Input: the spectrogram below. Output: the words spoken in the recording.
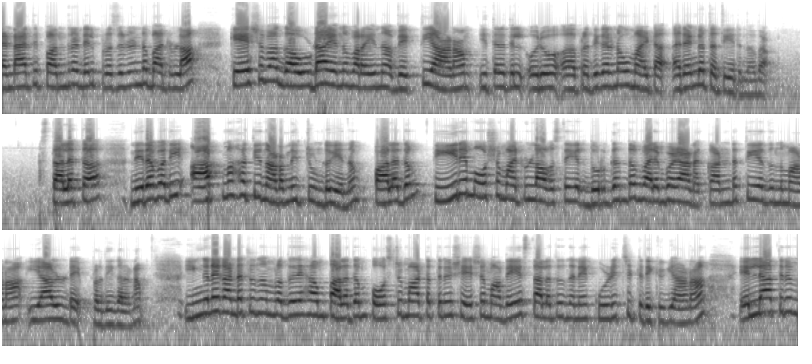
രണ്ടായിരത്തി പന്ത്രണ്ടിൽ പ്രസിഡന്റുമായിട്ടുള്ള കേശവ ഗൗഡ എന്ന് പറയുന്ന വ്യക്തിയാണ് ഇത്തരത്തിൽ ഒരു പ്രതികരണവുമായിട്ട് രംഗത്തെത്തിയിരുന്നത്. സ്ഥലത്ത് നിരവധി ആത്മഹത്യ നടന്നിട്ടുണ്ട് എന്നും പലതും തീരെ മോശമായിട്ടുള്ള അവസ്ഥയിൽ ദുർഗന്ധം വരുമ്പോഴാണ് കണ്ടെത്തിയതെന്നുമാണ് ഇയാളുടെ പ്രതികരണം. ഇങ്ങനെ കണ്ടെത്തുന്ന മൃതദേഹം പലതും പോസ്റ്റ്മോർട്ടത്തിന് ശേഷം അതേ സ്ഥലത്ത് തന്നെ കുഴിച്ചിട്ടിരിക്കുകയാണ്. എല്ലാത്തിനും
